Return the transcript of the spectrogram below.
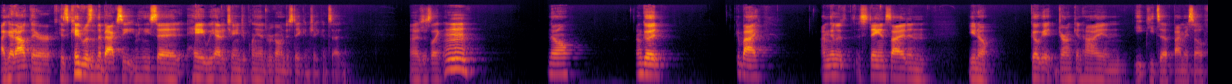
I got out there. His kid was in the back seat, and he said, Hey, we had a change of plans. We're going to Steak and Shake instead. I was just like, mm, No, I'm good goodbye. I'm gonna stay inside and, you know, go get drunk and high and eat pizza by myself.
